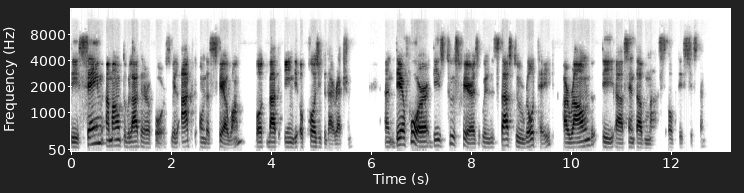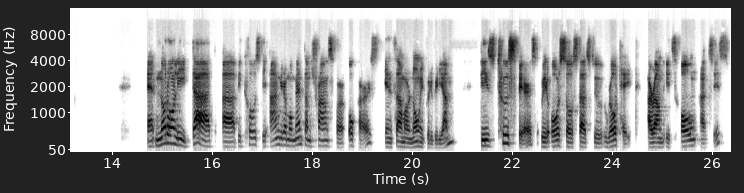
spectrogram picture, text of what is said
the same amount of lateral force will act on the sphere one, but, but in the opposite direction. And therefore, these two spheres will start to rotate around the uh, center of mass of this system. And not only that, uh, because the angular momentum transfer occurs in thermal non-equilibrium, these two spheres will also start to rotate around its own axis.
